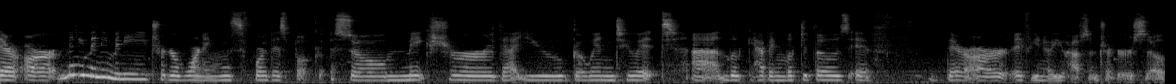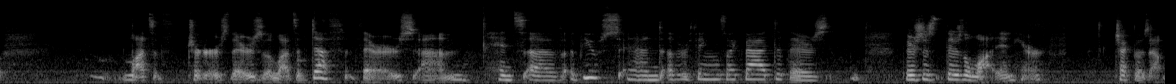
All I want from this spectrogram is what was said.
there are many, many, many trigger warnings for this book, so make sure that you go into it uh, look, having looked at those if there are, if you know you have some triggers. So lots of triggers. There's lots of death, there's um, hints of abuse and other things like that. There's, there's just, there's a lot in here. Check those out.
